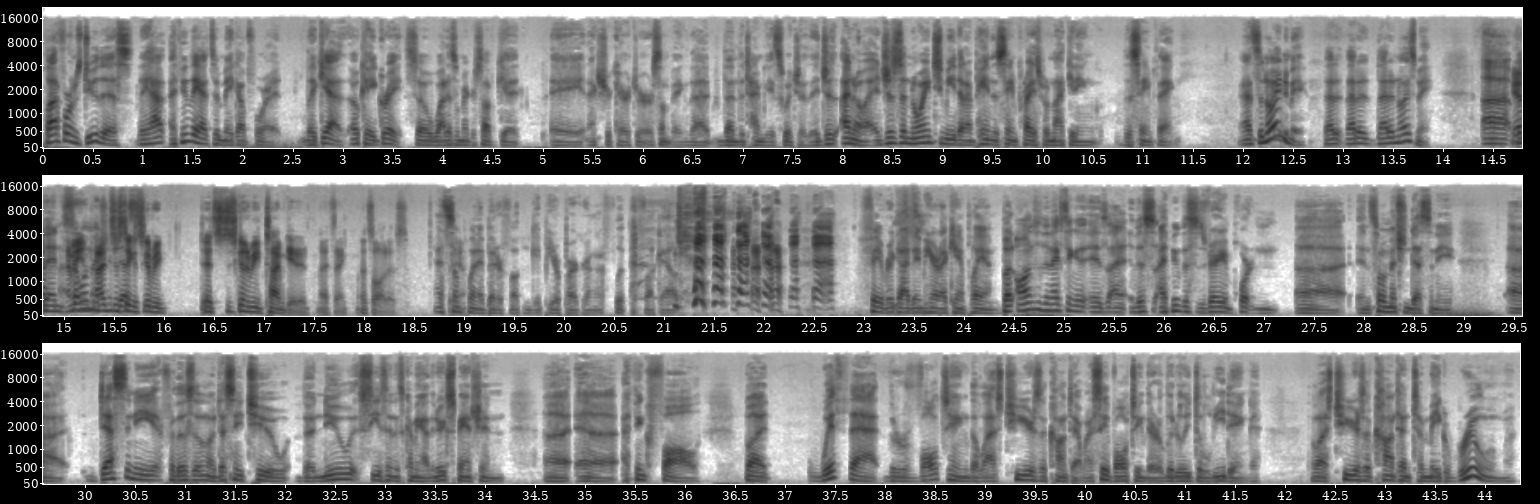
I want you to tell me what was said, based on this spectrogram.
platforms do this, they have I think they have to make up for it. Like yeah, okay, great. So why doesn't Microsoft get a an extra character or something that then the time gate switches? It just I don't know. It's just annoying to me that I'm paying the same price but I'm not getting the same thing. That's annoying to me. That that that annoys me. Uh, Yeah, but then I someone mean, I mentioned just think it's gonna be it's just gonna be time gated. I think that's all it is. At some Yeah. point, I better fucking get Peter Parker. I'm gonna flip the fuck out. Favorite goddamn hero, I can't play him. But on to the next thing is I this I think this is very important. Uh, and someone mentioned Destiny. Uh, Destiny, for those that don't know, Destiny Two, the new season is coming out. The new expansion, uh, uh, I think fall. But with that, they're vaulting the last two years of content. When I say vaulting, they're literally deleting the last two years of content to make room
